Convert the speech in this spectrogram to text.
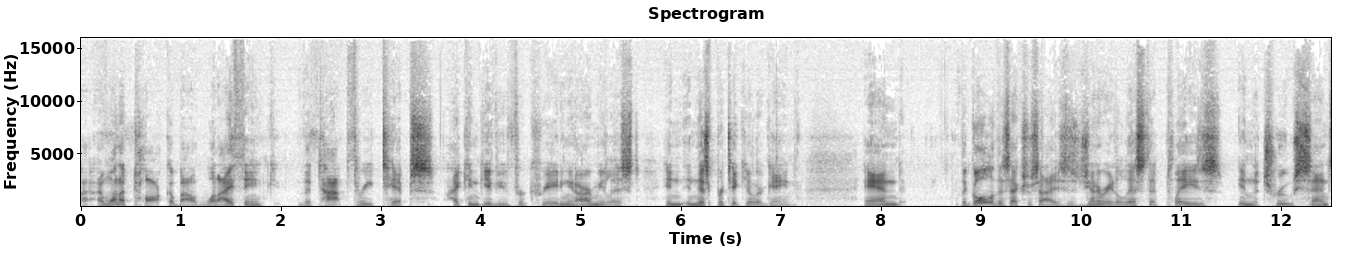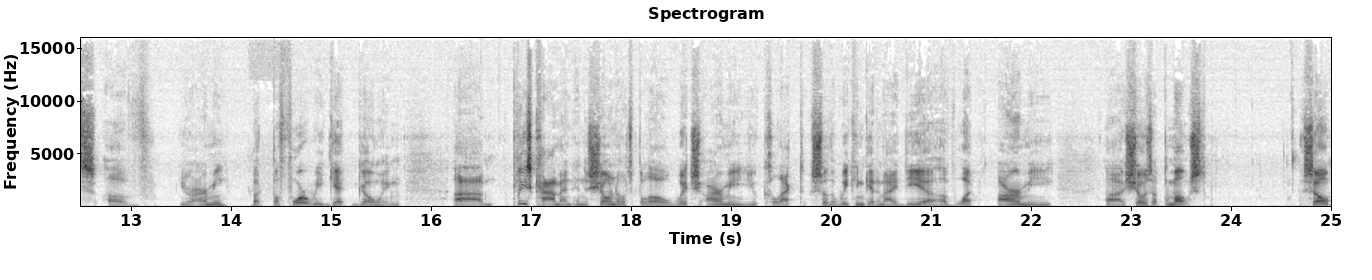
I, I want to talk about what I think the top three tips I can give you for creating an army list in in this particular game. And the goal of this exercise is to generate a list that plays in the true sense of your army. But before we get going, um, please comment in the show notes below which army you collect so that we can get an idea of what army uh, shows up the most. So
